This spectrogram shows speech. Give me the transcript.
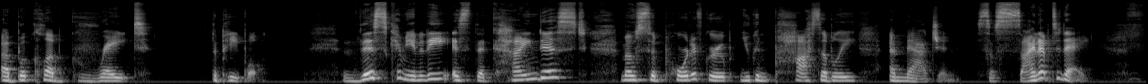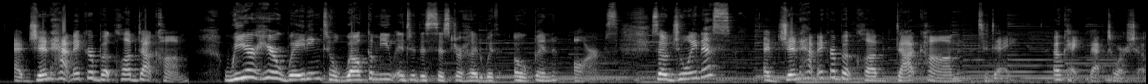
a book club great? The people. This community is the kindest, most supportive group you can possibly imagine. So sign up today at jenhatmakerbookclub.com. We are here waiting to welcome you into the sisterhood with open arms. So join us at jenhatmakerbookclub.com today. Okay, back to our show.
